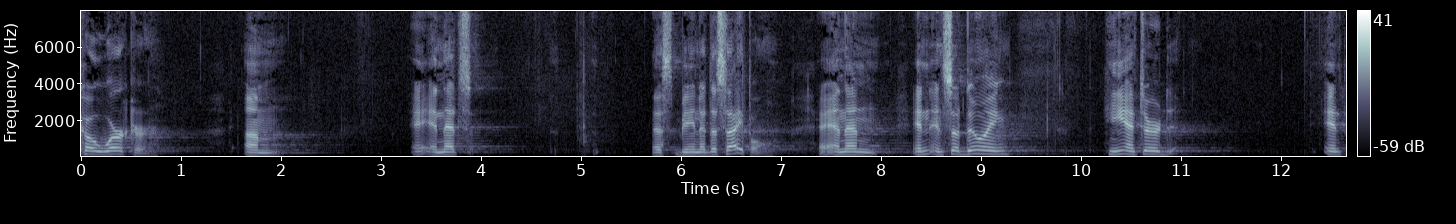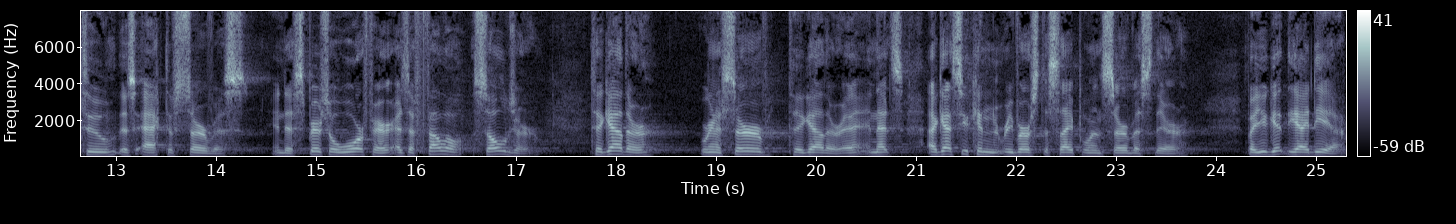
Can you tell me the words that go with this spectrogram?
co worker. Um, and that's, that's being a disciple. And then, in, in so doing, he entered into this act of service, into spiritual warfare as a fellow soldier. Together, we're going to serve together. And that's, I guess you can reverse disciple and service there, but you get the idea.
